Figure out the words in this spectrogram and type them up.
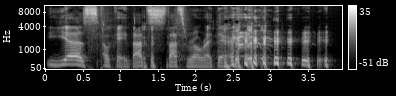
Yes. Okay, that's that's real right there.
